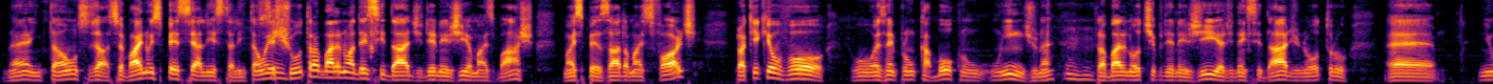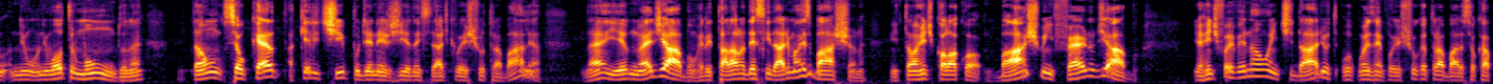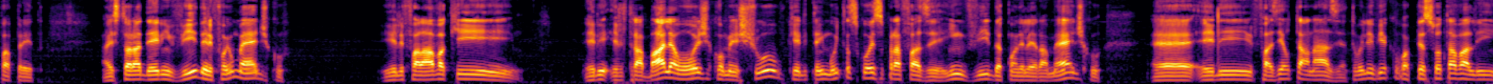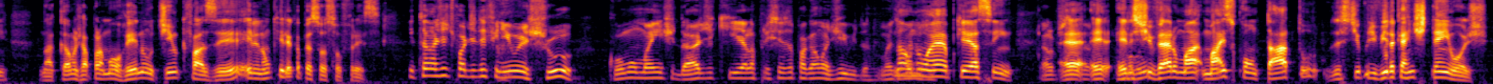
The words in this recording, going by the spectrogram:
né? Então, você, vai no especialista ali. Então, o Sim. Exu trabalha numa densidade de energia mais baixa, mais pesada, mais forte. Para que que eu vou, um exemplo, um caboclo, um, um índio, né? Uhum. Trabalha no outro tipo de energia, de densidade, no outro, é, em, em em outro mundo, né? Então, se eu quero aquele tipo de energia, densidade que o Exu trabalha, né? E ele não é diabo, ele está lá na densidade mais baixa, né? Então a gente coloca ó, baixo, inferno, diabo. E a gente foi ver, não, a entidade, um exemplo, o Exu que eu trabalho, seu capa preta. A história dele em vida, ele foi um médico. E ele falava que ele, ele trabalha hoje como Exu, porque ele tem muitas coisas para fazer. Em vida, quando ele era médico, é, ele fazia eutanásia. Então ele via que a pessoa estava ali na cama já para morrer, não tinha o que fazer, ele não queria que a pessoa sofresse. Então a gente pode definir o Exu como uma entidade que ela precisa pagar uma dívida. não, não é, porque assim, É, é, eles tiveram ma- mais contato desse tipo de vida que a gente tem hoje.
